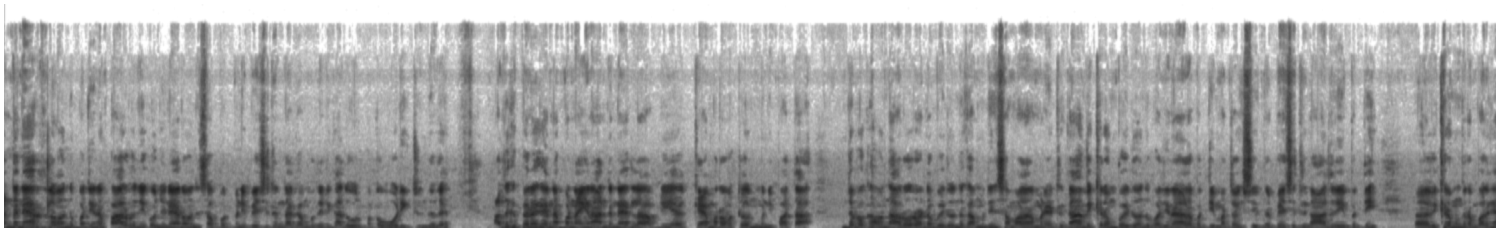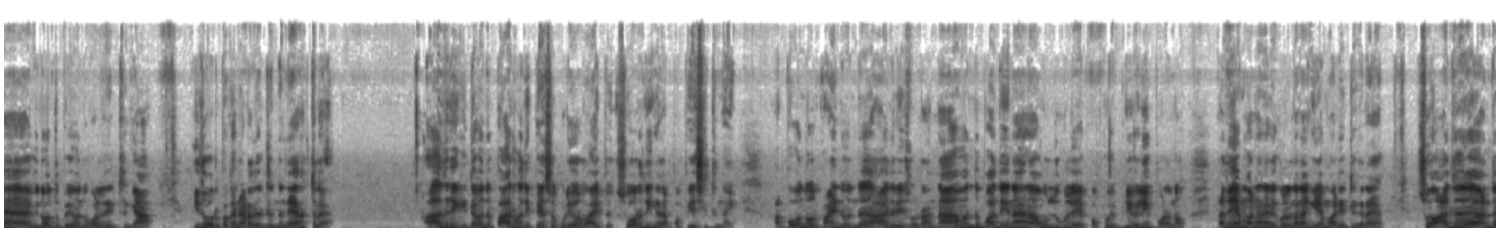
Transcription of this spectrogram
அந்த நேரத்தில் வந்து பார்த்திங்கன்னா பார்வதி கொஞ்சம் நேரம் வந்து சப்போர்ட் பண்ணி பேசிட்டு இருந்தா கமர்தீனுக்கு அது ஒரு பக்கம் ஓடிட்டு இருந்தது. அதுக்கு பிறகு என்ன பண்ணாங்கன்னா அந்த நேரத்தில் அப்படியே கேமராவை டேர்ன் பண்ணி பார்த்தா இந்த பக்கம் வந்து அரோராட்ட போயிட்டு வந்து கமர்தீன் சமாதானம் பண்ணிட்டு இருக்கான். விக்ரம் போயிட்டு வந்து பார்த்தீங்கன்னா அதை பற்றி மற்ற விஷயத்தை பேசிகிட்டு இருக்கான். ஆதிரியை பற்றி விக்ரம்ங்கிற பாருங்கள் வினோத் போய் வந்து வளர்ந்துட்டு இருக்கான். இது ஒரு பக்கம் நடந்துட்டு இருந்த நேரத்தில் ஆதிரி கிட்ட வந்து பார்வதி பேசக்கூடிய ஒரு வாய்ப்பு சோறுதிங்கிறப்ப பேசிட்டு இருந்தேன். அப்போ வந்து ஒரு பாயிண்ட் வந்து ஆதிரி சொல்கிறேன் நான் வந்து பார்த்தீங்கன்னா நான் உள்ளுக்குள்ளே எப்போ எப்படி வெளியே போனேனோ அதே மனநிலைக்குள்ளே தான் நான் கேம் ஆடிட்டுருக்கிறேன். ஸோ அது அந்த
